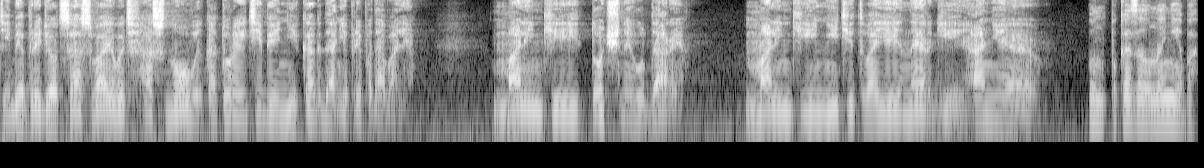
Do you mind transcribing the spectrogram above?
Тебе придется осваивать основы, которые тебе никогда не преподавали. Маленькие точные удары. Маленькие нити твоей энергии, а не... Он показал на небо.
